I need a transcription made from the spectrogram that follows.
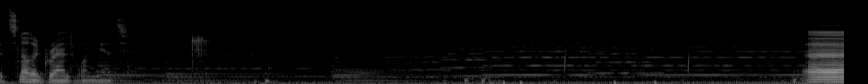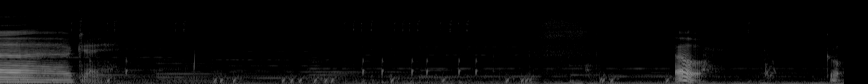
It's not a grand one yet. Uh, okay. Oh. Cool.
